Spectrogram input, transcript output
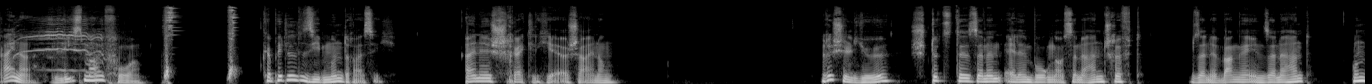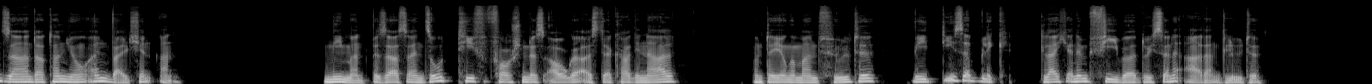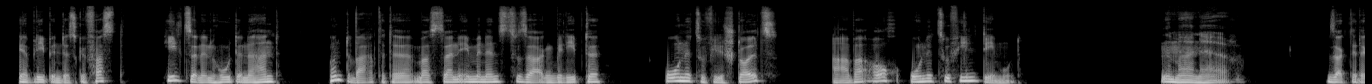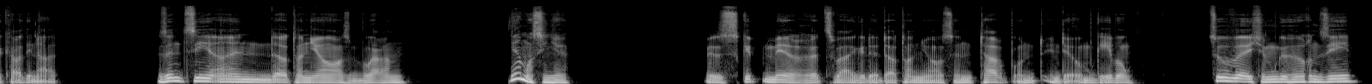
Rainer, lies mal vor. Kapitel 37 Eine schreckliche Erscheinung. Richelieu stützte seinen Ellenbogen auf seine Handschrift, seine Wange in seine Hand und sah D'Artagnan ein Weilchen an. Niemand besaß ein so tief forschendes Auge als der Kardinal, und der junge Mann fühlte, wie dieser Blick gleich einem Fieber durch seine Adern glühte. Er blieb indes gefasst, hielt seinen Hut in der Hand und wartete, was seine Eminenz zu sagen beliebte, ohne zu viel Stolz, aber auch ohne zu viel Demut. Mein Herr, sagte der Kardinal, sind Sie ein D'Artagnan aus Boiron? Ja, Monseigneur. Es gibt mehrere Zweige der D'Artagnans in Tarbes und in der Umgebung. Zu welchem gehören Sie?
